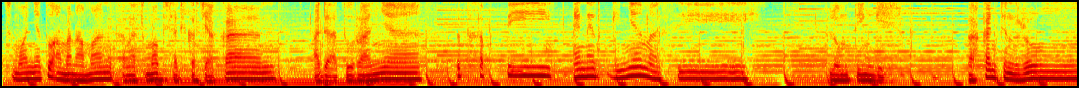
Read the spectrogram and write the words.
Semuanya tuh aman-aman karena semua bisa dikerjakan, ada aturannya, tetapi energinya masih belum tinggi. Bahkan cenderung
